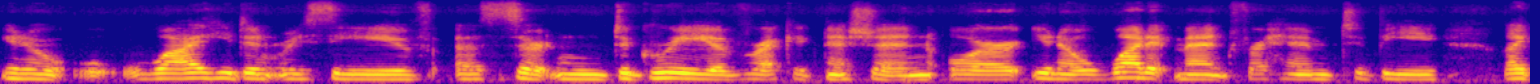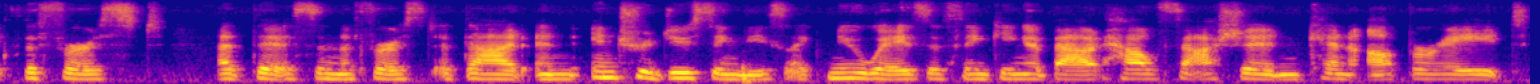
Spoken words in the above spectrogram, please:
you know, why he didn't receive a certain degree of recognition or, you know, what it meant for him to be like the first at this and the first at that and introducing these like new ways of thinking about how fashion can operate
